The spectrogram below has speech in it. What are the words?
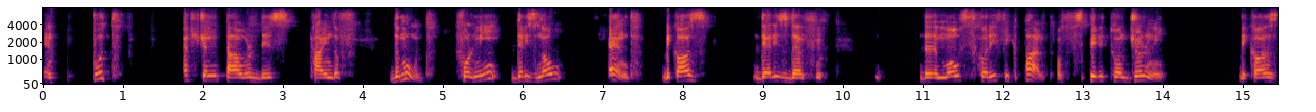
and put question toward this kind of the mood. For me, there is no end because there is the the most horrific part of spiritual journey because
